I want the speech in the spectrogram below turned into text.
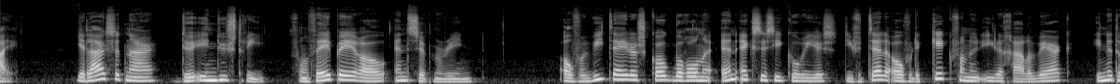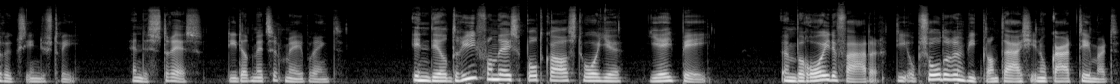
Hi, je luistert naar De Industrie van VPRO en Submarine. Over wiettelers, kookbaronnen en ecstasy-couriers die vertellen over de kick van hun illegale werk in de drugsindustrie en de stress die dat met zich meebrengt. In deel 3 van deze podcast hoor je JP, een berooide vader die op zolder een wietplantage in elkaar timmert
